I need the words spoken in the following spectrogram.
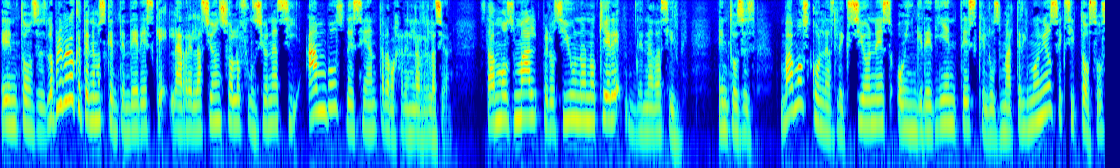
Entonces, lo primero que tenemos que entender es que la relación solo funciona si ambos desean trabajar en la relación. Estamos mal, pero si uno no quiere, de nada sirve. Entonces, vamos con las lecciones o ingredientes que los matrimonios exitosos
